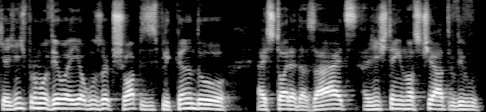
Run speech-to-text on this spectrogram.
que a gente promoveu aí alguns workshops explicando a história das artes. A gente tem o nosso teatro Vivo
